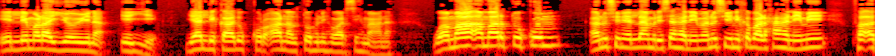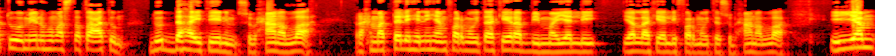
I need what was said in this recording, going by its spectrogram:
اللي مريوينا إيه يلي كادو قرآن التهنه وارسه معنا وما أمرتكم أنسين اللام رسهني منسين كبر حهنمي فأتوا منه ما استطعتم ضد هيتينم سبحان الله رحمة له نهم فرمويتا كي ربي ما يلي يلا يلي فرمويتا سبحان الله إيام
